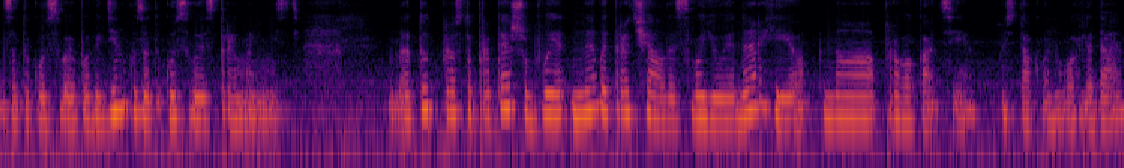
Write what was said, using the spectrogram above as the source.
за таку свою поведінку, за таку свою стриманість. Тут просто про те, щоб ви не витрачали свою енергію на провокації. Ось так воно виглядає.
